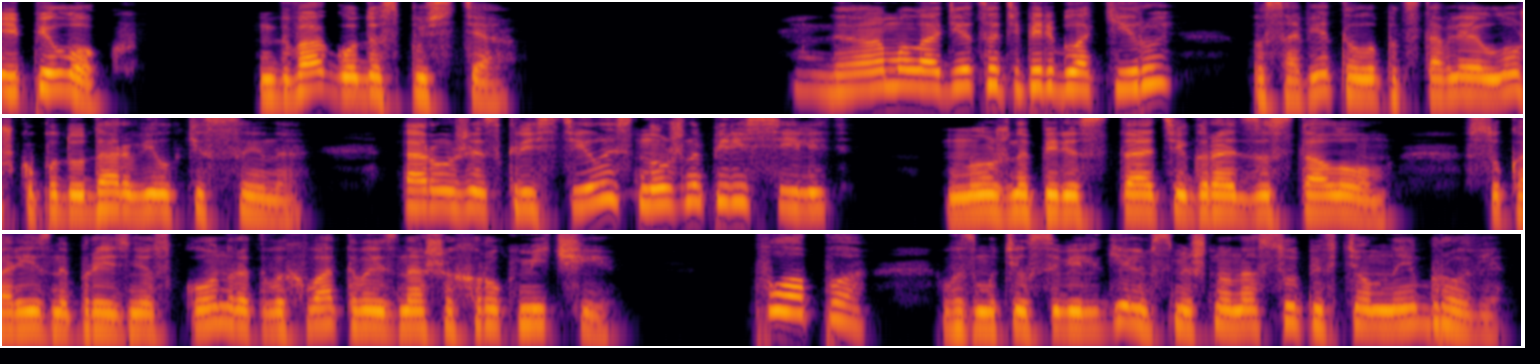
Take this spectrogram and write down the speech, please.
Эпилог. Два года спустя. «Да, молодец, а теперь блокируй», — посоветовала, подставляя ложку под удар вилки сына. «Оружие скрестилось, нужно пересилить». «Нужно перестать играть за столом», — сукоризно произнес Конрад, выхватывая из наших рук мечи. «Папа!» — возмутился Вильгельм, смешно насупив темные брови.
